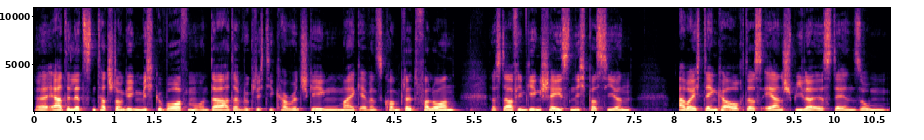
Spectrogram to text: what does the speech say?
Äh, er hat den letzten Touchdown gegen mich geworfen und da hat er wirklich die Coverage gegen Mike Evans komplett verloren. Das darf ihm gegen Chase nicht passieren. Aber ich denke auch, dass er ein Spieler ist, der in so einem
